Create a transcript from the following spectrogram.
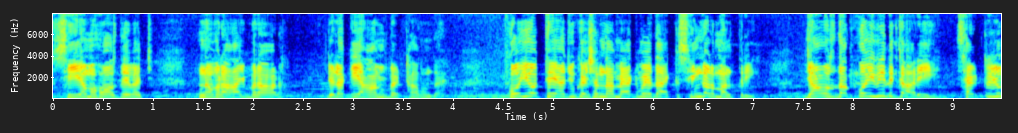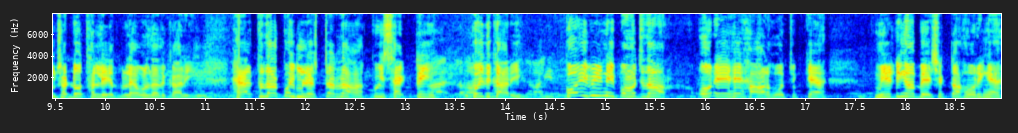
ਸੀਐਮ ਹਾਊਸ ਦੇ ਵਿੱਚ ਨਵਰਾਜ ਬਰਾੜ, ਜਿਹੜਾ ਕਿ ਆਮ ਬੈਠਾ ਹੁੰਦਾ ਹੈ। ਕੋਈ ਉੱਥੇ ਐਜੂਕੇਸ਼ਨ ਦਾ ਮਹਿਕਮੇ ਦਾ ਇੱਕ ਸਿੰਗਲ ਮੰਤਰੀ ਜਾਂ ਉਸ ਦਾ ਕੋਈ ਵੀ ਅਧਿਕਾਰੀ ਸੈਕਟਰੀ ਨੂੰ ਛੱਡੋ ਥੱਲੇ ਲੈਵਲ ਦਾ ਅਧਿਕਾਰੀ। ਹੈਲਥ ਦਾ ਕੋਈ ਮਿਨਿਸਟਰ ਦਾ ਕੋਈ ਸੈਕਟਰੀ ਕੋਈ ਅਧਿਕਾਰੀ ਕੋਈ ਵੀ ਨਹੀਂ ਪਹੁੰਚਦਾ ਔਰ ਇਹ ਹਾਲ ਹੋ ਚੁੱਕਿਆ ਹੈ। ਮੀਟਿੰਗਾਂ ਬੇਸ਼ਿੱਟਾ ਹੋ ਰਹੀਆਂ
